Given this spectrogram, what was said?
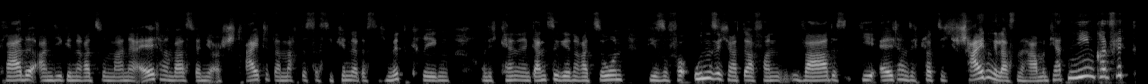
gerade an die Generation meiner Eltern war es, wenn ihr euch streitet, dann macht es, dass die Kinder das nicht mitkriegen. Und ich kenne eine ganze Generation, die so verunsichert davon war, dass die Eltern sich plötzlich scheiden gelassen haben. Und die hatten nie einen Konflikt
